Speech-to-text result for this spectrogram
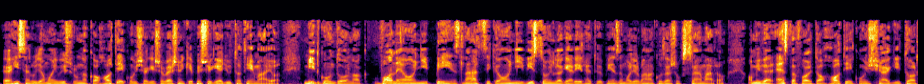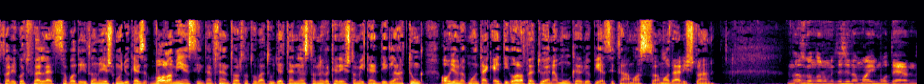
eh, hiszen ugye a mai műsorunknak a hatékonyság és a versenyképesség együtt a témája. Mit gondolnak, van-e annyi pénz, látszik-e annyi viszonylag elérhető pénz a magyar vállalkozások számára, amivel ezt a fajta hatékonysági tartalékot fel lehet szabadítani, és mondjuk ez valamilyen szinten fenntarthatóvá tudja tenni azt a növekedést, amit eddig láttunk, ahogy önök mondták, eddig alapvetően a munkaerőpiaci támaszsal. Madár István. Én azt gondolom, hogy ez egy a mai modern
